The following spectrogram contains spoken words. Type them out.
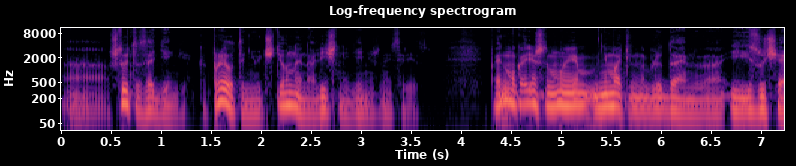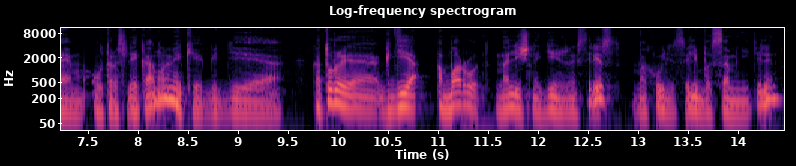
А, Что это за деньги? Как правило, это неучтенные наличные денежные средства. Поэтому, конечно, мы внимательно наблюдаем э, и изучаем отрасли экономики, где, которые, где оборот наличных денежных средств находится либо сомнителен,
